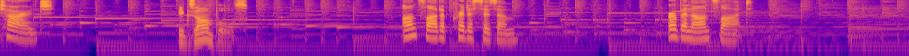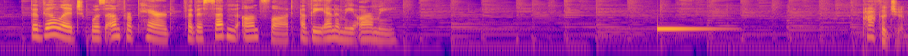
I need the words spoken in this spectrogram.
Charge. Examples. Onslaught of criticism. Urban onslaught. The village was unprepared for the sudden onslaught of the enemy army. Pathogen.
